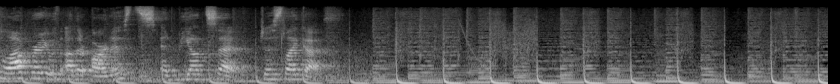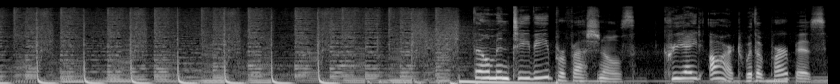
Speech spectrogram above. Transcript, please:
Collaborate with other artists and be on set just like us. Film and TV professionals. Create art with a purpose.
